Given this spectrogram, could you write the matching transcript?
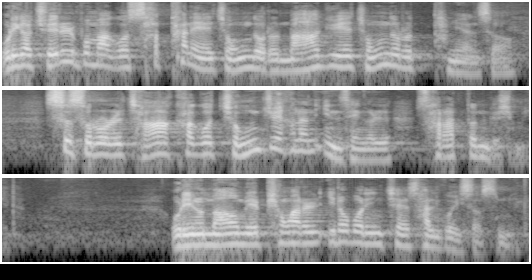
우리가 죄를 범하고 사탄의 종로를 마귀의 종로를 타면서 스스로를 자학하고 정죄하는 인생을 살았던 것입니다. 우리는 마음의 평화를 잃어버린 채 살고 있었습니다.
